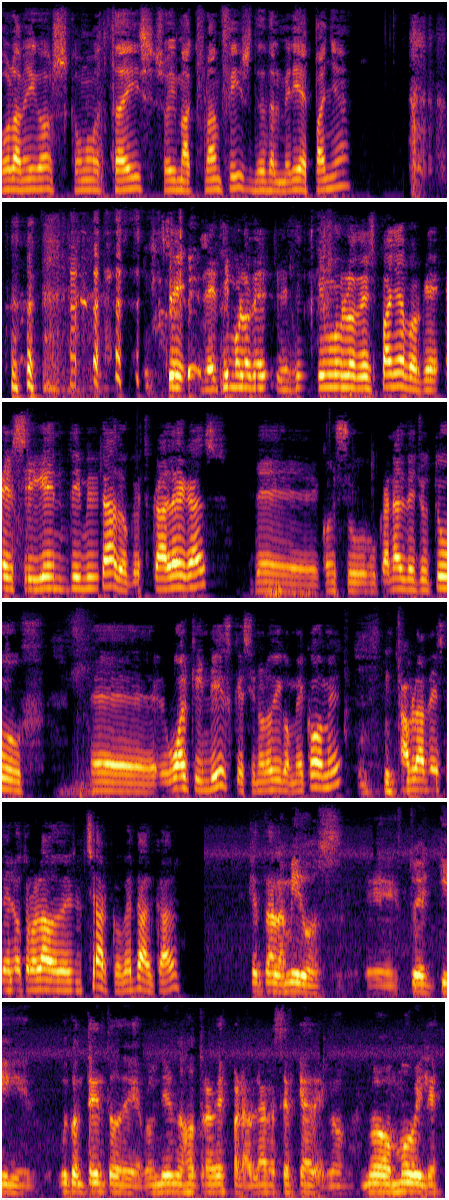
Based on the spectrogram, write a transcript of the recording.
Hola amigos, ¿cómo estáis? Soy Mac Francis desde Almería, España. sí, decimos lo, de, decimos lo de España porque el siguiente invitado, que es Calegas, de, con su canal de YouTube eh, Walking Dead, que si no lo digo me come, habla desde el otro lado del charco. ¿Qué tal, Cal? ¿Qué tal amigos? Eh, estoy aquí muy contento de reunirnos otra vez para hablar acerca de los nuevos móviles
